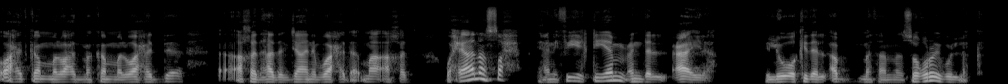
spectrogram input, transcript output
واحد كمل واحد ما كمل واحد أخذ هذا الجانب واحد ما أخذ. واحيانا صح يعني في قيم عند العائلة اللي هو كذا الأب مثلا من صغره يقول لك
